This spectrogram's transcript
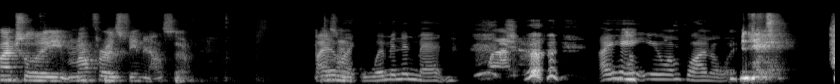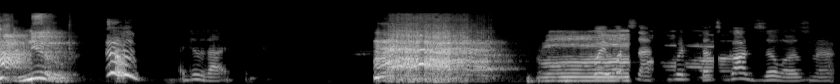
actually, Mothra is female, so. it Fighting like women and men. I hate you. I'm flying away. ha! Noob! I just died. Wait, what's that? What, that's Godzilla, isn't it?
